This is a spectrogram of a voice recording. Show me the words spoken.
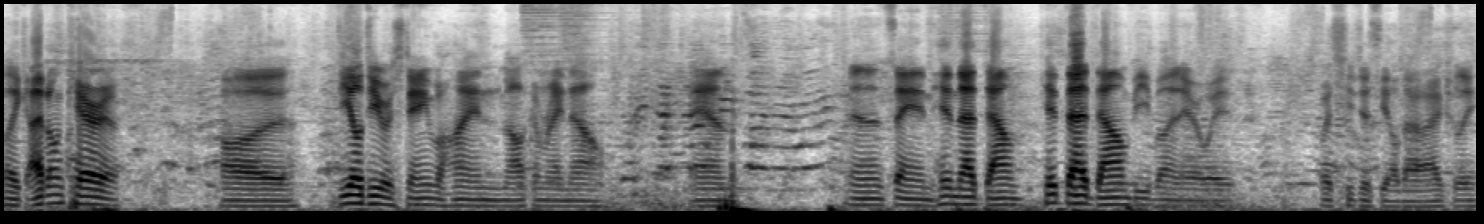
Like, I don't care if uh, DLG were staying behind Malcolm right now, and and saying hit that down, hit that down B button airwave. which he just yelled out actually.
